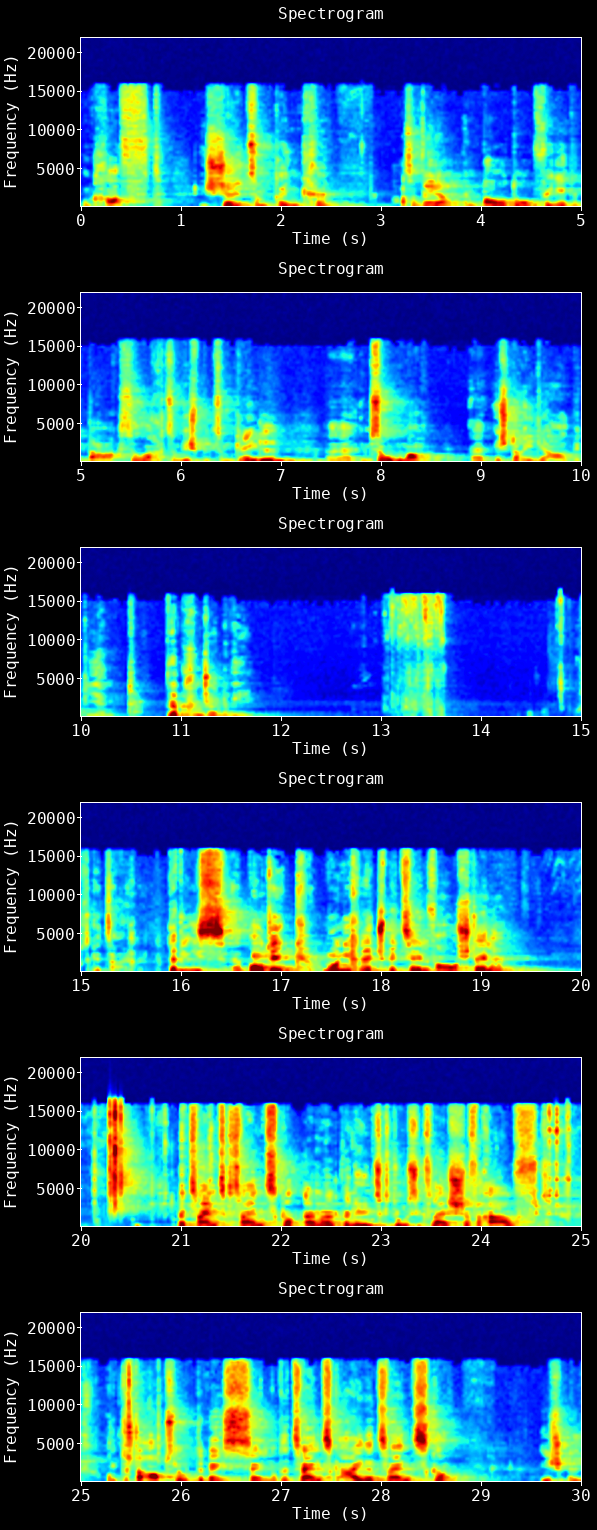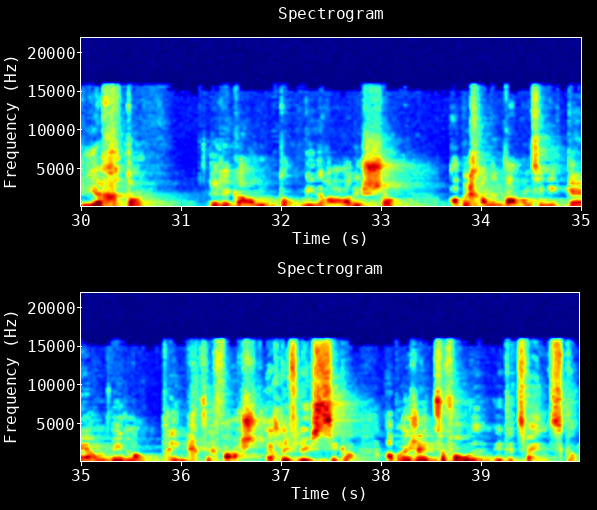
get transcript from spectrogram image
und Kraft, ist schön zum Trinken. Also wer ein Bordeaux für jeden Tag sucht, zum Beispiel zum Grill, äh, im Sommer, äh, ist da ideal bedient. Wirklich ein schöner Wein. Ausgezeichnet. Den Weiss Boduk muss ich nicht speziell vorstellen. Der 2020er haben wir etwa 90'000 Flaschen verkauft und das ist der absolute Bestseller. Der 2021er ist leichter, eleganter, mineralischer, aber ich habe ihn wahnsinnig gern, weil er trinkt sich fast ein bisschen flüssiger. Aber er ist nicht so voll wie der 20er.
